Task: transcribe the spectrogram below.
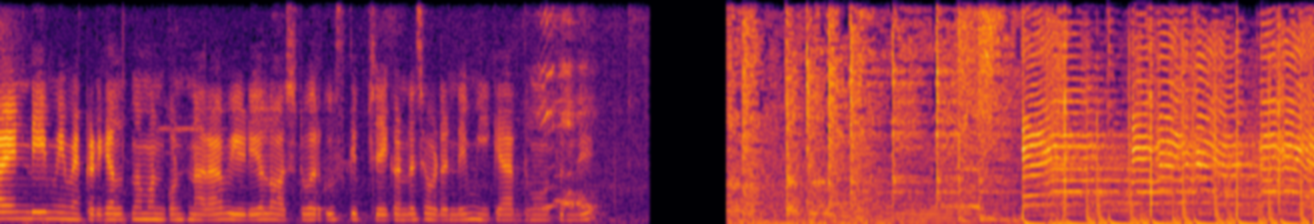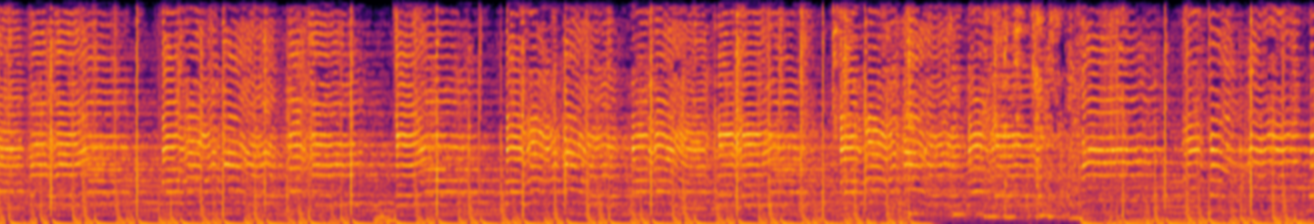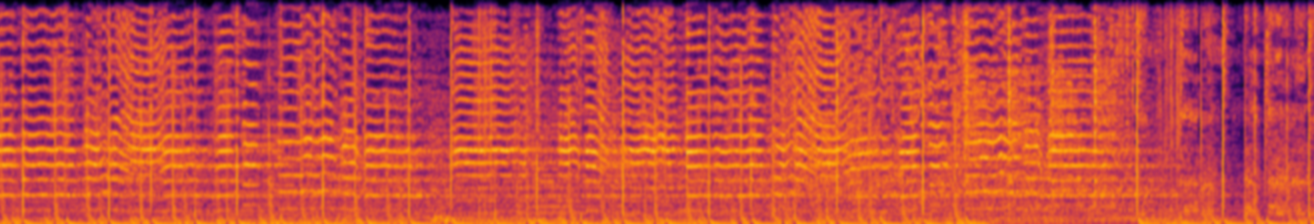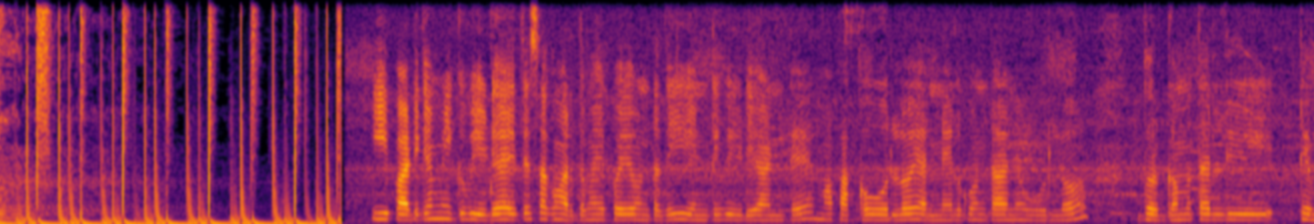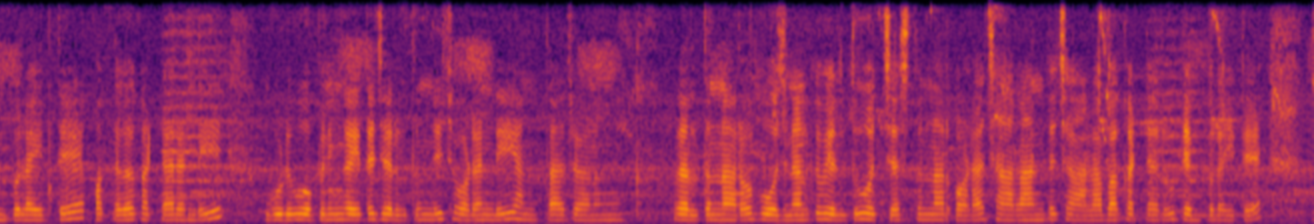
Hi అండి. మేము ఎక్కడికి వెళ్తున్నాం అనుకుంటున్నారా? వీడియో లాస్ట్ వరకు స్కిప్ చేయకుండా చూడండి. మీకే అర్థమవుతుంది. ఈ పాటికే మీకు వీడియో అయితే సగం అర్థమైపోయి ఉంటుంది. ఏంటి వీడియో అంటే మా పక్క ఊర్లో ఎన్నేలుగుంట అనే ఊర్లో దుర్గమ్మ తల్లి టెంపుల్ అయితే కొత్తగా కట్టారండి. గుడి ఓపెనింగ్ అయితే జరుగుతుంది. చూడండి ఎంత జనం వెళ్తున్నారో. భోజనాలకి వెళ్తూ వచ్చేస్తున్నారు కూడా. చాలా అంటే చాలా బాగా కట్టారు టెంపుల్ అయితే.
